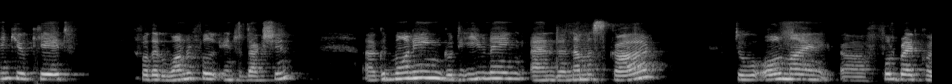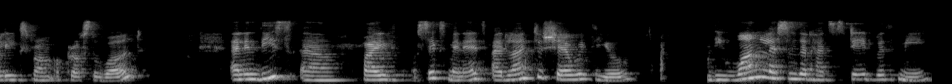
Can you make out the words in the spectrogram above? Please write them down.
Thank you, Kate, for that wonderful introduction. Uh, good morning, good evening, and uh, namaskar to all my uh, Fulbright colleagues from across the world. And in these uh, five or six minutes, I'd like to share with you the one lesson that has stayed with me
